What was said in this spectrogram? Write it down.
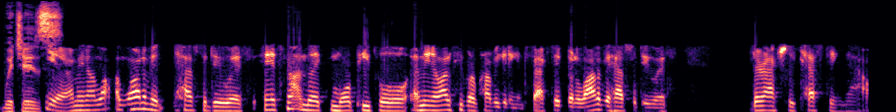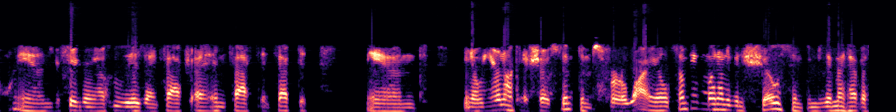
which is. Yeah, I mean, a lot, a lot of it has to do with, it's not like more people, I mean, a lot of people are probably getting infected, but a lot of it has to do with they're actually testing now, and you're figuring out who is in fact uh, in fact infected, and you know you're not going to show symptoms for a while. Some people might not even show symptoms; they might have a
